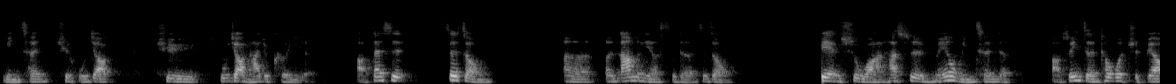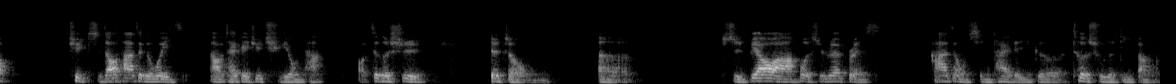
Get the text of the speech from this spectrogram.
名称去呼叫，去呼叫它就可以了。好，但是这种呃 anonymous 的这种变数啊，它是没有名称的啊，所以你只能透过指标去指到它这个位置，然后才可以去取用它。啊，这个是这种呃。指标啊，或者是 reference，它这种形态的一个特殊的地方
